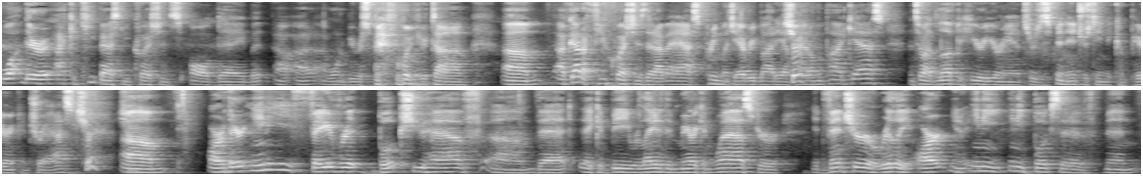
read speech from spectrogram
well, there I could keep asking questions all day, but I, I, I want to be respectful of your time. Um, I've got a few questions that I've asked pretty much everybody I've Sure. had on the podcast, and so I'd love to hear your answers. It's been interesting to compare and contrast. Sure. Um, are there any favorite books you have um, that they could be related to the American West or adventure or really art? You know, any any books that have been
